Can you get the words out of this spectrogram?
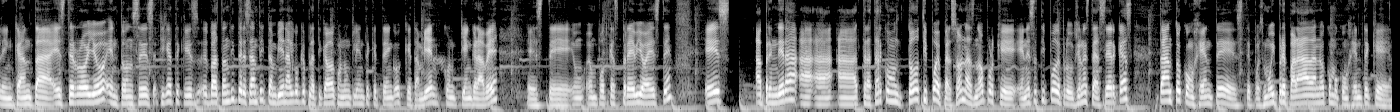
le encanta este rollo. Entonces, fíjate que es bastante interesante y también algo que platicaba con un cliente que tengo, que también con quien grabé este, un podcast previo a este, es aprender a, tratar con todo tipo de personas, ¿no? Porque en este tipo de producciones te acercas tanto con gente, este, pues muy preparada, ¿no? Como con gente que,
